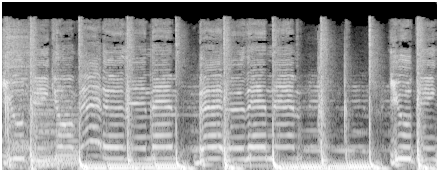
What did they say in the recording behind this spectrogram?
You think you're better than them, better than them. You think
